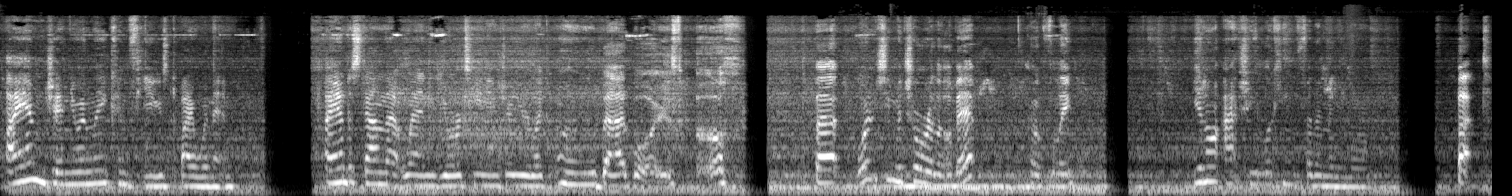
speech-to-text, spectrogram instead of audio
I am genuinely confused by women. I understand that when you're a teenager, you're like, oh, bad boys. Ugh. But once you mature a little bit, hopefully, you're not actually looking for them anymore. But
